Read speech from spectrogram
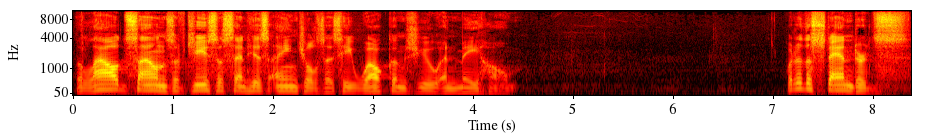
the loud sounds of Jesus and his angels as he welcomes you and me home. What are the standards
